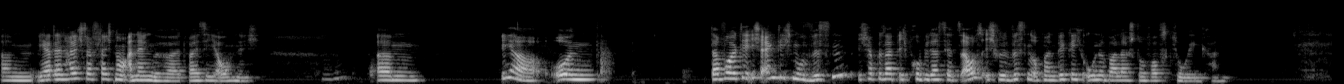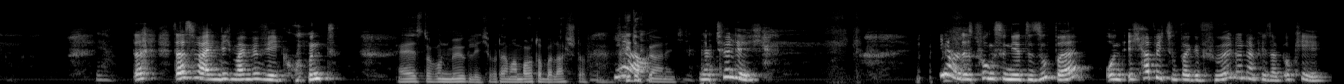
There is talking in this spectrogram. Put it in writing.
Ähm, ja, dann habe ich da vielleicht noch anderen gehört, weiß ich auch nicht. Mhm. Ähm, ja, und da wollte ich eigentlich nur wissen, ich habe gesagt, ich probiere das jetzt aus, ich will wissen, ob man wirklich ohne Ballaststoff aufs Klo gehen kann. Ja. Das, das war eigentlich mein Beweggrund. Hä, ist doch unmöglich, oder? Man braucht doch Ballaststoffe. Ja. Geht doch gar nicht. Natürlich. Ja, das funktionierte super und ich habe mich super gefühlt und habe gesagt, okay,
